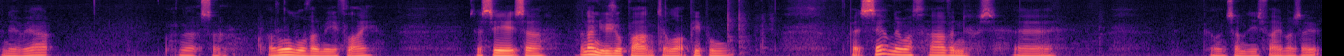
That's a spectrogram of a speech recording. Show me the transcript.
And there we are that's a, a rollover mayfly. As I say, it's a, an unusual pattern to a lot of people, but it's certainly worth having, uh, pulling some of these fibres out.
